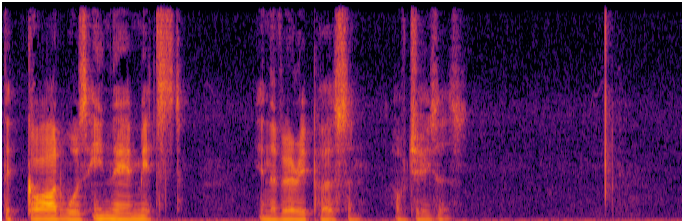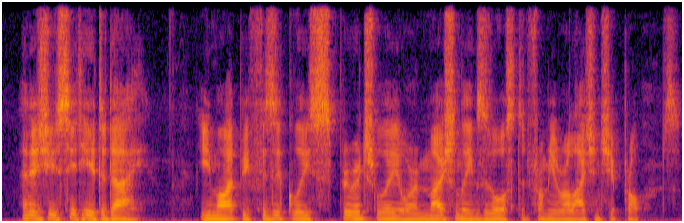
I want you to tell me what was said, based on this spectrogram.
that God was in their midst in the very person of Jesus. And as you sit here today, you might be physically, spiritually, or emotionally exhausted from your relationship problems.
